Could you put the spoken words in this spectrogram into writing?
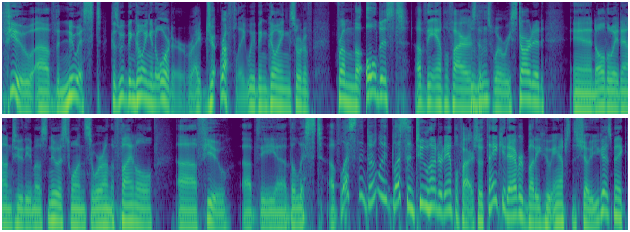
few of the newest because we've been going in order, right? J- roughly, we've been going sort of from the oldest of the amplifiers. That's where we started, and all the way down to the most newest ones. So we're on the final uh, few of the uh, the list of less than there's only less than 200 amplifiers. So thank you to everybody who amps the show. You guys make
